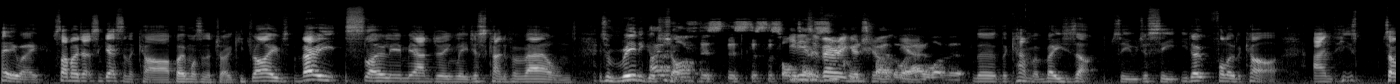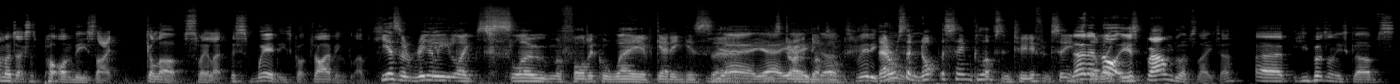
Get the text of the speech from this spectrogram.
Anyway, Samuel Jackson gets in the car, Beaumont's in the trunk. He drives very slowly and meanderingly, just kind of around. It's a really good I shot. love this this this this whole It is a very good sequence, By shot, the way, yeah. I love it. the the camera raises up, so you just see you don't follow the car, and he's Samuel Jackson's put on these like gloves. Where you're like this is weird. He's got driving gloves. He has a really like slow, methodical way of getting his uh, Yeah, yeah, his driving he gloves does. on. It's really They're cool. also not the same gloves in two different scenes. No, no, They're not. like He has brown gloves later. Uh, he puts on his gloves,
